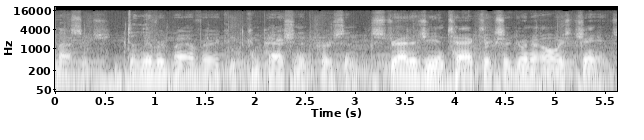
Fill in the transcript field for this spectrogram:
message delivered by a very com- compassionate person. Strategy and tactics are going to always change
